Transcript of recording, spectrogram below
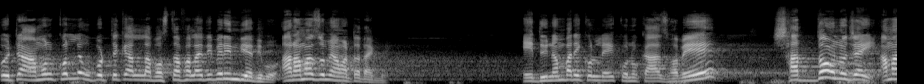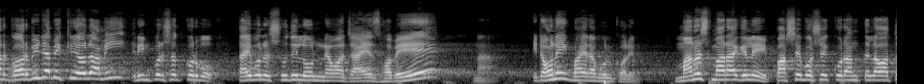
ওইটা আমল করলে উপর থেকে আল্লাহ বস্তা ফালাই দিবে, ঋণ দিয়ে দিব, আর আমার জমি আমারটা থাকবে। এই দুই নম্বরই করলে কোনো কাজ হবে? সাধ্য অনুযায়ী। আমার গর্বিটা বিক্রি হলো আমি ঋণ পরিশোধ করব। তাই বলে সুদি লোন নেওয়া জায়েজ হবে? না। এটা অনেক ভাইরা ভুল করেন। মানুষ মারা গেলে পাশে বসে কোরআন তেলাওয়াত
